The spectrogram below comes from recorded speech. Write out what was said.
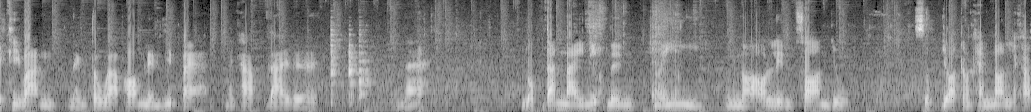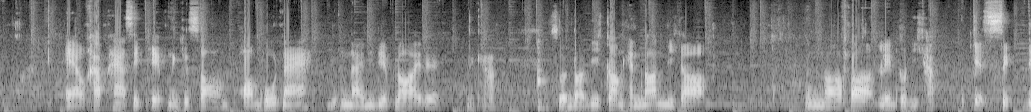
XT1 1 ตัวพร้อมเลนส์28 นะครับ ได้เลยนะหลบด้านในนิดนึงนี่หนอเอาเลนส์ซ่อนอยู่ สุดยอดของ Canon เลยครับ L ครับ 50f 1.2 พร้อมฮูดนะ อยู่ข้างในนี่เรียบร้อยเลยนะครับ ส่วนบอดี้กล้อง Canon นี่ก็ลุงหนอก็เล่นตัวนี้ครับ 70D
